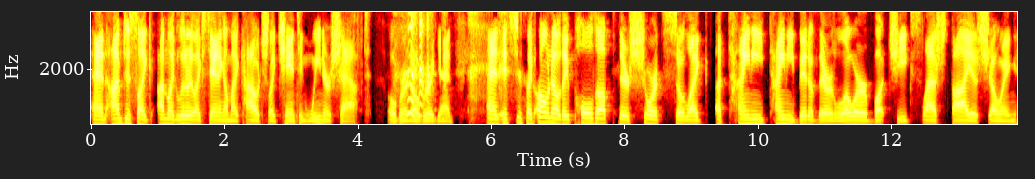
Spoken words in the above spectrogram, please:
and I'm just like I'm like literally like standing on my couch like chanting Wiener Shaft over and over again, and it's just like oh no, they pulled up their shorts so like a tiny tiny bit of their lower butt cheek slash thigh is showing,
